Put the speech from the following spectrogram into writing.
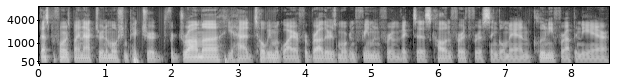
best performance by an actor in a motion picture for drama. You had Tobey Maguire for Brothers, Morgan Freeman for Invictus, Colin Firth for A Single Man, Clooney for Up in the Air,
